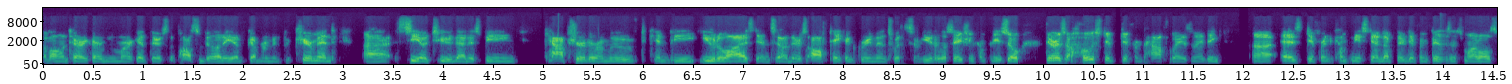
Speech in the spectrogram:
a voluntary carbon market. There's the possibility of government procurement, uh, CO2 that is being captured or removed can be utilized. And so there's offtake agreements with some utilization companies. So there's a host of different pathways. And I think uh, as different companies stand up their different business models,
